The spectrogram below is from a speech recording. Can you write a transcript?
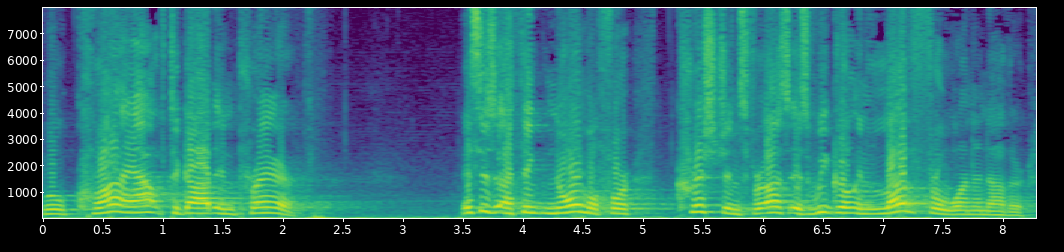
will cry out to God in prayer. This is, I think, normal for Christians, for us, as we grow in love for one another.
